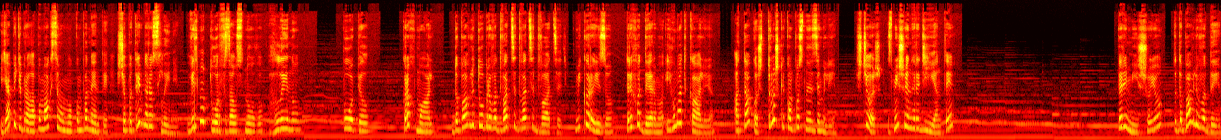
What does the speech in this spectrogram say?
Я підібрала по максимуму компоненти, що потрібно рослині. Візьму торф за основу, глину, попіл, крохмаль, добавлю добриво 20-20-20, мікоризу, триходермо і гумат калію а також трошки компостної землі. Що ж, змішую інгредієнти, перемішую та добавлю води.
